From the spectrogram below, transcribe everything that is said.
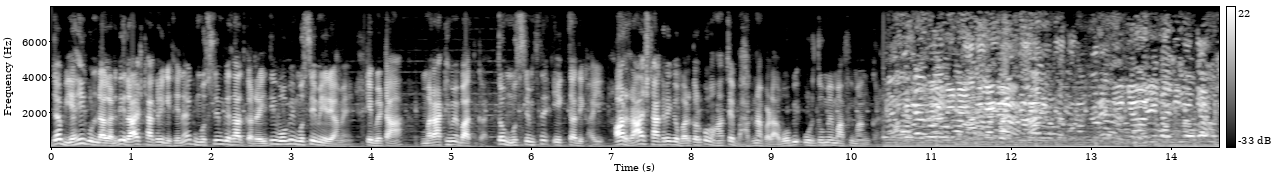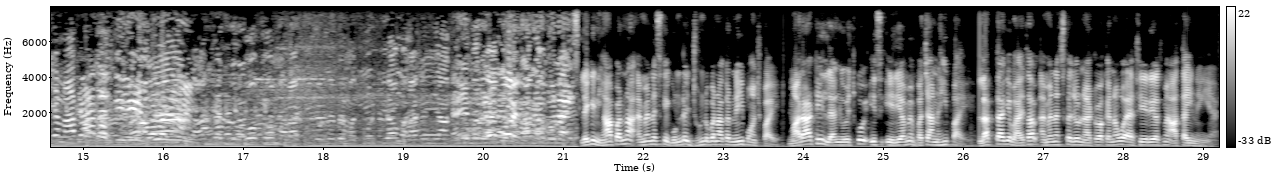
जब यही गुंडागर्दी राज ठाकरे की सेना एक मुस्लिम के साथ कर रही थी, वो भी मुस्लिम एरिया में, कि बेटा, मराठी में बात कर तो मुस्लिम्स ने एकता दिखाई, और राज ठाकरे के वर्कर को वहाँ से भागना पड़ा, वो भी उर्दू में माफ़ी माफ़ कर। लेकिन यहाँ पर ना एमएनएस के गुंडे झुंड बनाकर नहीं पहुँच पाए। मराठी लैंग्वेज को इस एरिया में बचा नहीं पाए। लगता है कि भाई साहब एमएनएस का जो नेटवर्क है ना वो ऐसे एरिया में आता ही नहीं है।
